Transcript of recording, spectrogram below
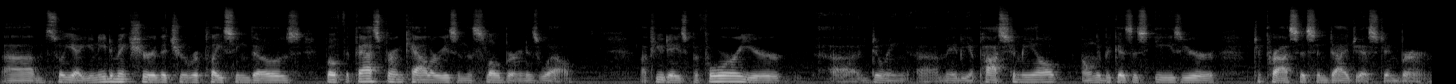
Um, so yeah, you need to make sure that you're replacing those, both the fast burn calories and the slow burn as well a few days before, you're uh, doing uh, maybe a pasta meal only because it's easier to process and digest and burn.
